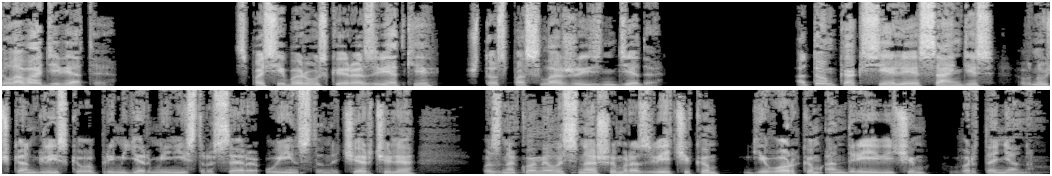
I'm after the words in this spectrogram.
Глава девятая. Спасибо русской разведке, что спасла жизнь деда. О том, как Селия Сандис, внучка английского премьер-министра сэра Уинстона Черчилля, познакомилась с нашим разведчиком Геворком Андреевичем Вартаняном.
